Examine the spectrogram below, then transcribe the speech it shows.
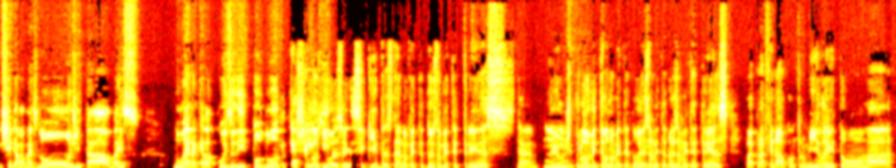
chegava mais longe e tal, mas não era aquela coisa de todo ano. Porque chegou que... duas vezes seguidas, né? 92, 93, né? Uhum. Ganhou o título 91, 92, 92, 93, vai pra final contra o Milan e toma uma.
